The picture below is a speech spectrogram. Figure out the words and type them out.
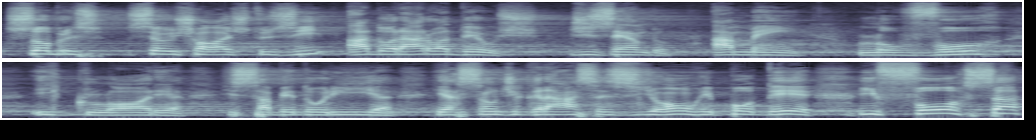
sobre os seus rostos e adoraram a Deus, dizendo: Amém. Louvor e glória e sabedoria e ação de graças e honra e poder e força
